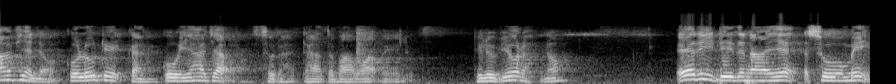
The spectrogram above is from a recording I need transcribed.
အဖြစ်တော့ကိုလုတ်တဲ့ကံကိုရကြဆိုတာဒါတဘာဝပဲလို့ဒီလိုပြောတာနော်အဲ့ဒီဒေသနာရဲ့အဆိုမိတ်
